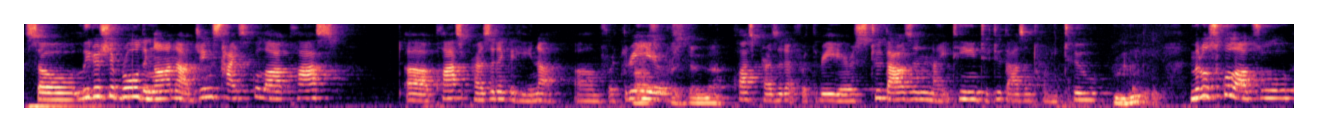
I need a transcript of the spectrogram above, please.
So leadership role dingana Jenks High School la class uh, class president kahina um, for three Class years. President. Class president for three years, 2019 to 2022. Mhm. Middle school also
